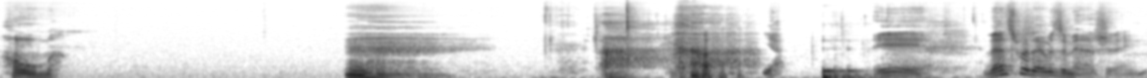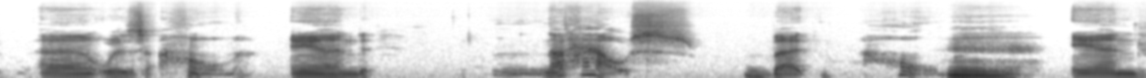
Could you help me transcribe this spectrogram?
Home. Mm. Ah. yeah. Yeah, that's what I was imagining. Uh, was home and not house, but home. Mm. And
